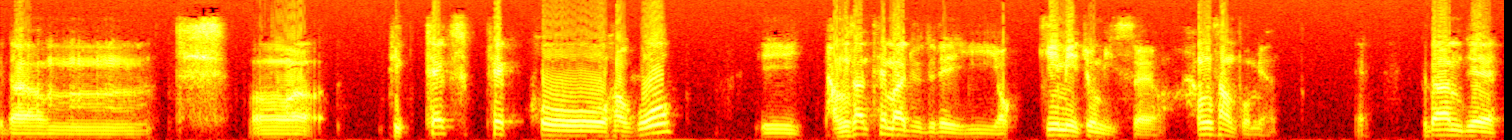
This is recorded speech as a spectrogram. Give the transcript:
그 다음, 어, 빅텍 스페코하고 이 방산 테마주들의 이 엮임이 좀 있어요. 항상 보면. 네. 그 다음 이제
